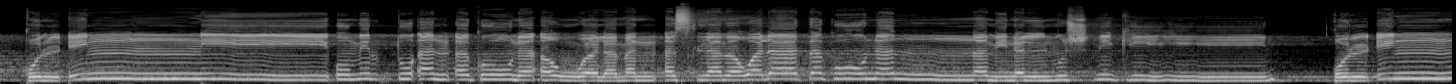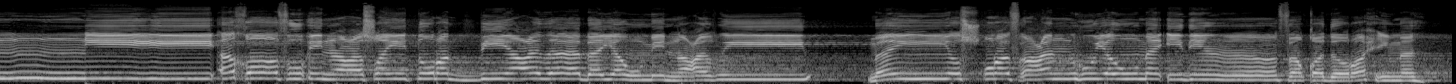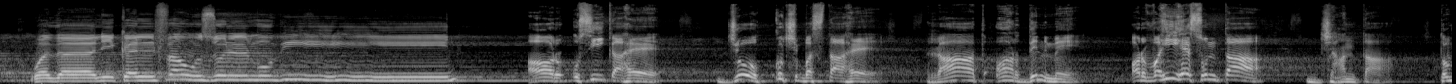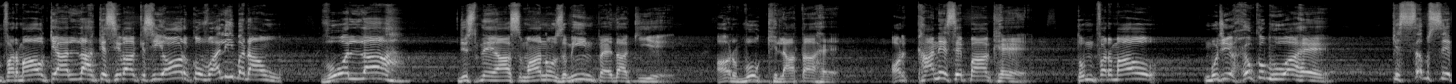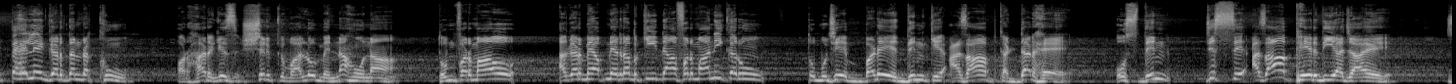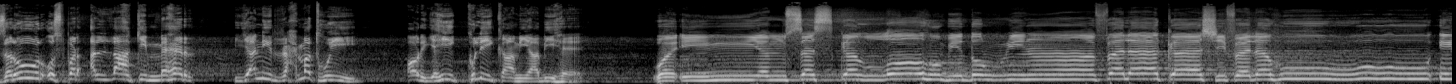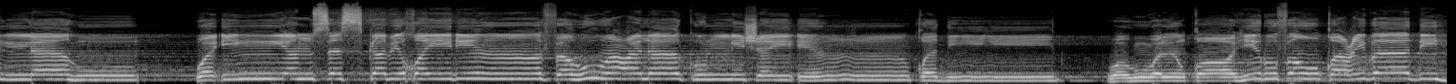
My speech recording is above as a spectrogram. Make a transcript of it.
قل اني امرت ان اكون اول من اسلم ولا تكونن من المشركين. قل اني اخاف ان عصيت ربي عذاب يوم عظيم. من يصرف عنه يومئذ فقد رحمه. وذلك الفوز المبين۔ اور اسی کا ہے جو کچھ بستا ہے رات اور دن میں، اور وہی ہے سنتا، جانتا۔ تم فرماؤ کیا اللہ کے سوا کسی اور کو والی بناؤں؟ وہ اللہ جس نے آسمان و زمین پیدا کیے اور وہ کھلاتا ہے اور کھانے سے پاک ہے۔ تم فرماؤ، مجھے حکم ہوا ہے کہ سب سے پہلے گردن رکھوں اور ہرگز شرک والوں میں نہ ہونا۔ تم فرماؤ، اگر میں اپنے رب کی نافرمانی کروں تو مجھے بڑے دن کے عذاب کا ڈر ہے۔ اس دن جس سے عذاب پھیر دیا جائے، ضرور اس پر اللہ کی مہر یعنی رحمت ہوئی اور یہی کھلی کامیابی ہے۔ وَإِن يَمْسَسْكَ اللَّهُ بِضُرٍّ فَلَا كَاشِفَ لَهُ إِلَّا هُوَ وَإِن يَمْسَسْكَ بِخَيْرٍ فَهُوَ عَلَى كُلِّ شَيْءٍ قَدِيرٌ وَهُوَ الْقَاهِرُ فَوْقَ عِبَادِهِ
